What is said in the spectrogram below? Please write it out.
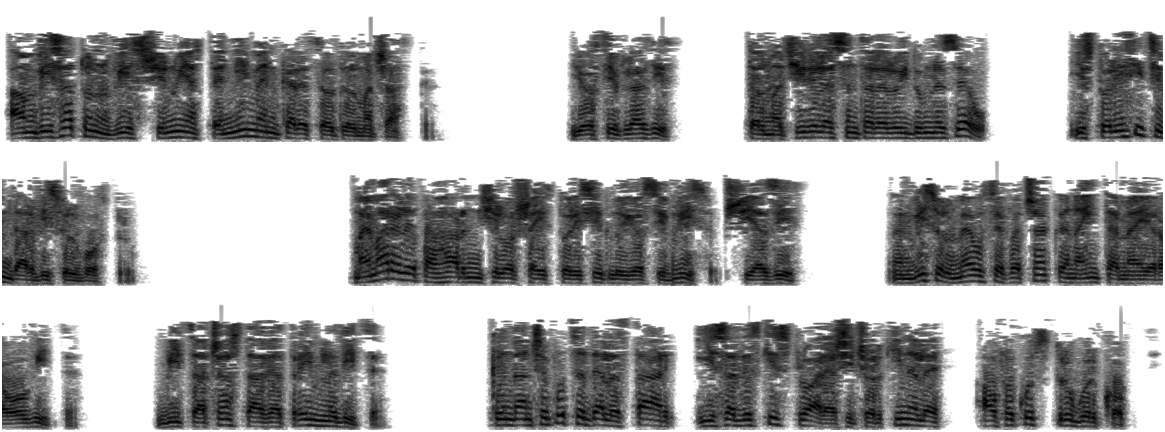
Am visat un vis și nu este nimeni care să-l tălmăcească. Iosif le-a zis, Tălmăcirile sunt ale lui Dumnezeu. Istorisiți-mi dar visul vostru. Mai marele paharnicilor și-a istorisit lui Iosif visul și i-a zis, În visul meu se făcea că înaintea mea era o viță. Vița aceasta avea trei mlădițe. Când a început să dea lăstari, i s-a deschis floarea și ciorchinele au făcut struguri copți.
